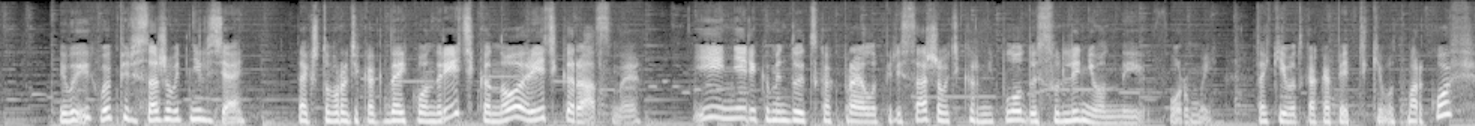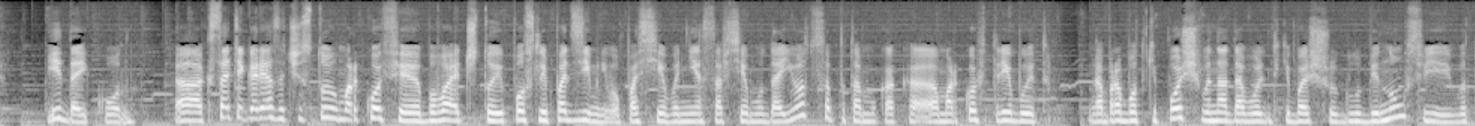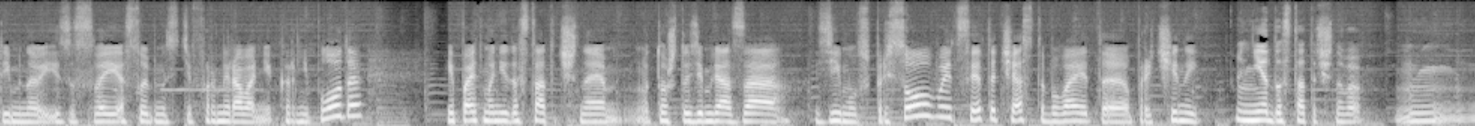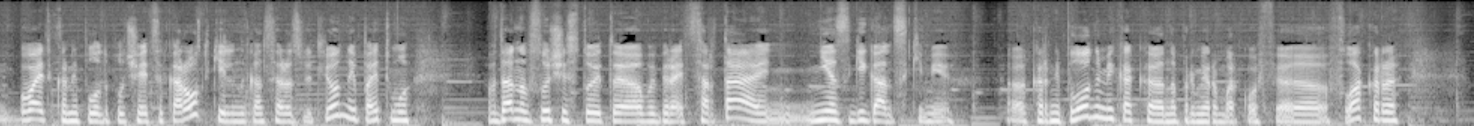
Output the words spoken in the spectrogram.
и вы их вы пересаживать нельзя. Так что вроде как дайкон редька, но редька разная. И не рекомендуется, как правило, пересаживать корнеплоды с удлиненной формой. Такие вот, как опять-таки вот морковь и дайкон. А, кстати говоря, зачастую морковь э, бывает, что и после подзимнего посева не совсем удается, потому как а, морковь требует обработки почвы на довольно-таки большую глубину, вот именно из-за своей особенности формирования корнеплода и поэтому недостаточное то, что земля за зиму спрессовывается, это часто бывает э, причиной недостаточного. Бывает корнеплоды, получается, короткие или на конце разветвленные, поэтому в данном случае стоит э, выбирать сорта не с гигантскими э, корнеплодами, как, например, морковь флакера,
